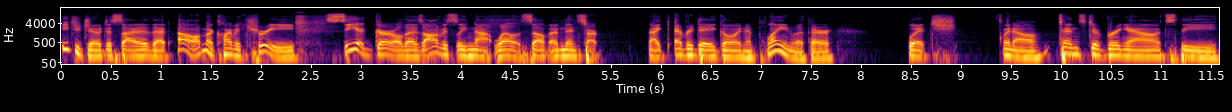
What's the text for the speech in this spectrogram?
Ichijo decided that, oh, I'm going to climb a tree, see a girl that is obviously not well itself, and then start like every day going and playing with her, which, you know, tends to bring out the,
